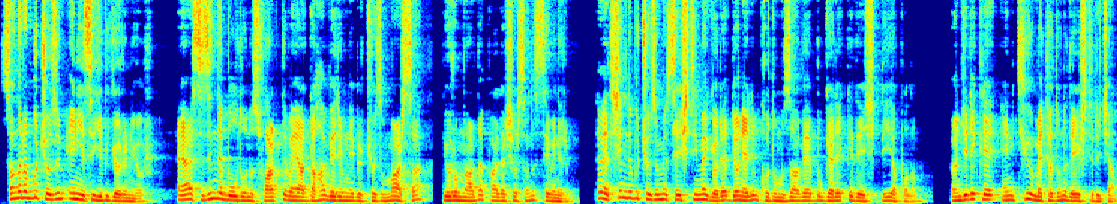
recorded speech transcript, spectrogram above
Sanırım bu çözüm en iyisi gibi görünüyor. Eğer sizin de bulduğunuz farklı veya daha verimli bir çözüm varsa yorumlarda paylaşırsanız sevinirim. Evet şimdi bu çözümü seçtiğime göre dönelim kodumuza ve bu gerekli değişikliği yapalım. Öncelikle enqueue metodunu değiştireceğim.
